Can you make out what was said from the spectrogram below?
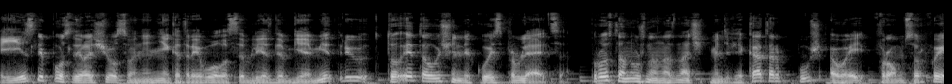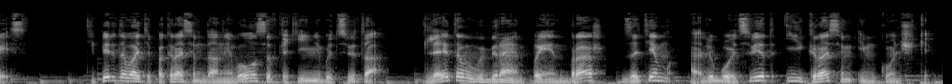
Если после расчесывания некоторые волосы влезли в геометрию, то это очень легко исправляется. Просто нужно назначить модификатор Push Away from Surface. Теперь давайте покрасим данные волосы в какие-нибудь цвета. Для этого выбираем Paint Brush, затем любой цвет и красим им кончики.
